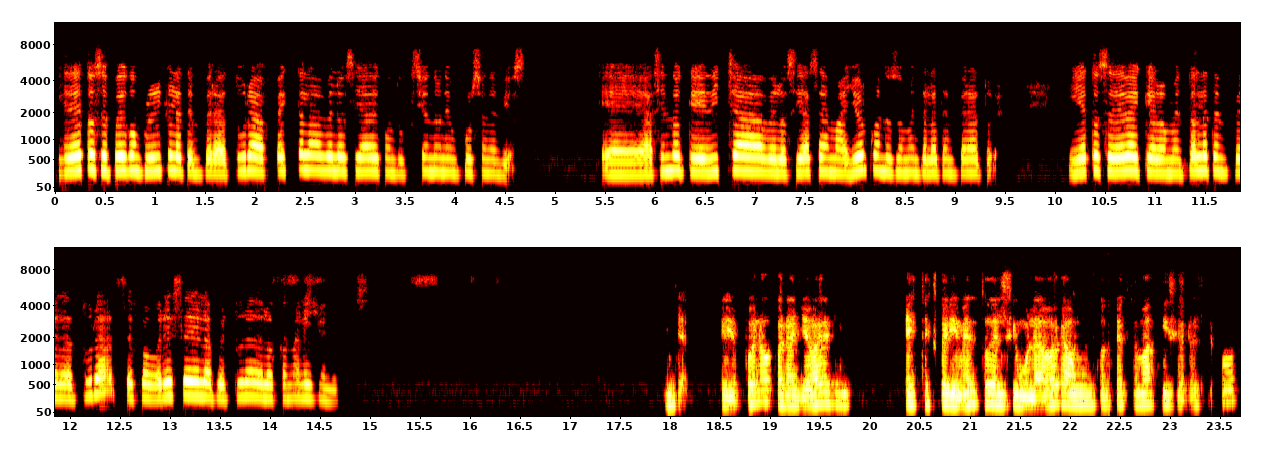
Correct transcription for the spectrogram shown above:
y de esto se puede concluir que la temperatura afecta la velocidad de conducción de un impulso nervioso, eh, haciendo que dicha velocidad sea mayor cuando se aumenta la temperatura y esto se debe a que al aumentar la temperatura se favorece la apertura de los canales iónicos. Eh, bueno, para llevar este experimento del simulador a un contexto más fisiológico,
